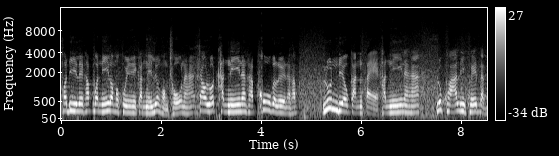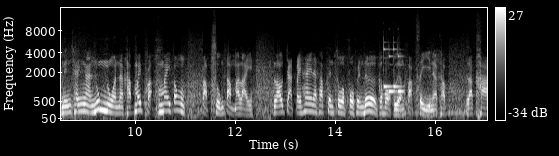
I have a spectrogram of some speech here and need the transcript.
พอดีเลยครับวันนี้เรามาคุยกันในเรื่องของโชคนะฮะเจ้ารถคันนี้นะครับคู่กันเลยนะครับรุ่นเดียวกันแต่คันนี้นะฮะลูกค้ารีเควสแบบเน้นใช้งานนุ่มนวลนะครับไม่ปรับไม่ต้องปรับสูงต่ำอะไร เราจัดไปให้นะครับเป็นตัว p r o f e n d e r กระบอกเหลืองปรับสีนะครับราคา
